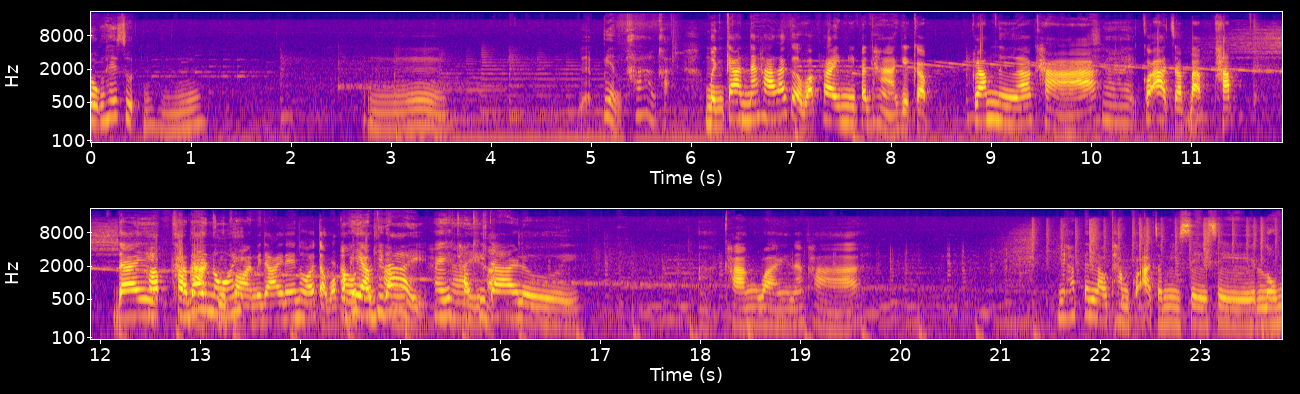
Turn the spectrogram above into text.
ลงให้สุดอือหืออืม เดี๋ยวเปลี่ยนข้างค่ะ เหมือนกันนะคะ ถ้าเกิดว่าใครมีปัญหาเกี่ยวกับกล้ามเนื้อขา ใช่ ก็อาจจะแบบพับได้พับขนาดได้น้ครูอยพลอยไม่ได้ได้น้อย แต่ว่าก็เอาพยายามเท่าที่ทได้ำให้ใช่เท่าที่ค่ะได้เลยอะค้างไว้นะคะ นี่ถ้าเป็นเราทำก็อาจจะมีเซเซล้ม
